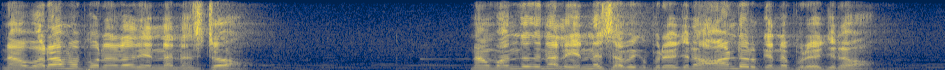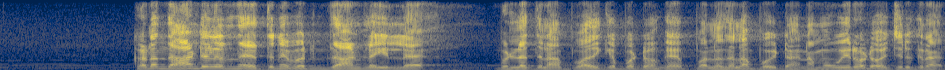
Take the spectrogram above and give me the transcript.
நான் வராமல் போனதுனால என்ன நஷ்டம்? நான் வந்ததுனால என்ன சபைக்கு பிரயோஜனம்? ஆண்டவருக்கு என்ன பிரயோஜனம்? கடந்த ஆண்டில் இருந்த எத்தனை பேர் இந்த ஆண்டில் இல்லை? வெள்ளத்தில் பாதிக்கப்பட்டவங்க பலதெல்லாம் போயிட்டாங்க. நம்ம உயிரோடு வச்சுருக்கிறார்.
